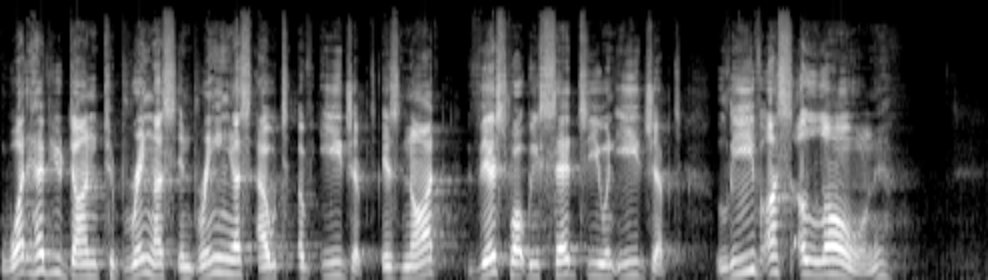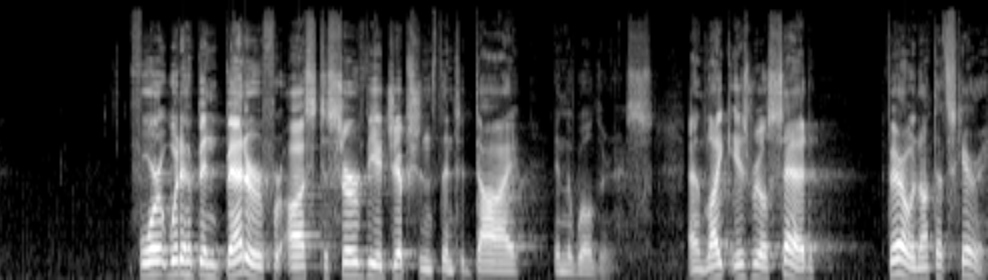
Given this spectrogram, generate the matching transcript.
What have you done to bring us in bringing us out of Egypt? Is not this what we said to you in Egypt? Leave us alone for it would have been better for us to serve the Egyptians than to die in the wilderness. And like Israel said, Pharaoh, not that scary.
